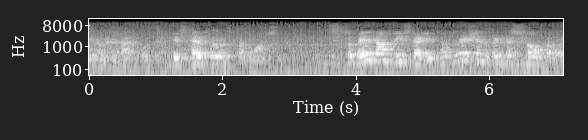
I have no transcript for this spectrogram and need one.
dipole is helpful for the monsoon. So based on these studies, Eurasian winter snow cover,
